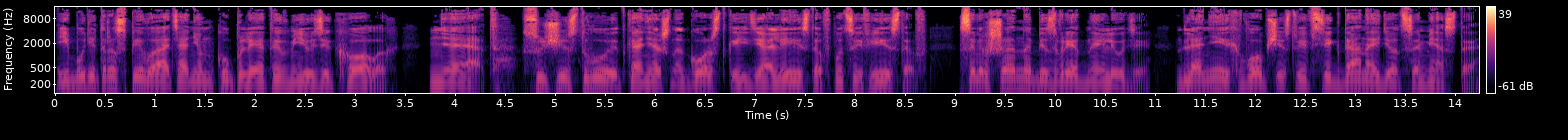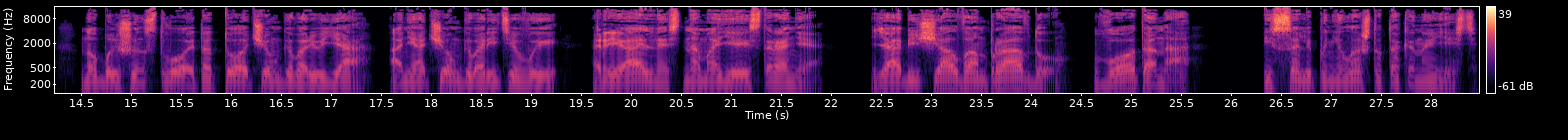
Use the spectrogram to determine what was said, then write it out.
и будет распевать о нем куплеты в мьюзик-холлах. Нет, существует, конечно, горстка идеалистов, пацифистов, совершенно безвредные люди. Для них в обществе всегда найдется место, но большинство — это то, о чем говорю я, а не о чем говорите вы. Реальность на моей стороне. Я обещал вам правду. Вот она, и Салли поняла, что так оно и есть.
